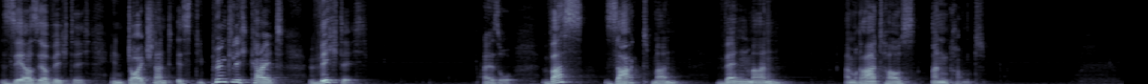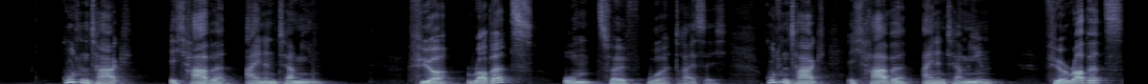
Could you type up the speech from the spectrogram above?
Sehr, sehr wichtig. In Deutschland ist die Pünktlichkeit wichtig. Also, was sagt man, wenn man am Rathaus ankommt. Guten Tag, ich habe einen Termin. Für Roberts um 12.30 Uhr. Guten Tag, ich habe einen Termin für Roberts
